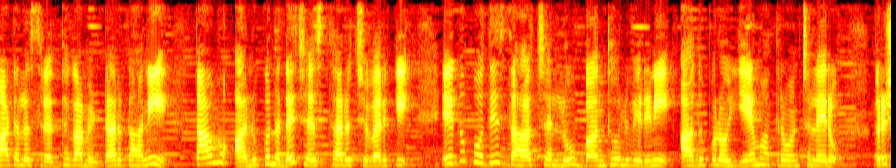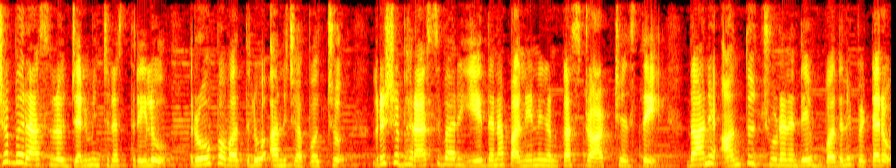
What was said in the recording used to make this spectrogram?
మాటలు శ్రద్ధగా వింటారు కానీ తాము అనుకున్నదే చేస్తారు చివరికి. ఇకపోతే సహచరులు బంధువులు వీరిని అదుపులో ఏమాత్రం ఉంచలేరు. వృషభ రాశిలో జన్మించిన స్త్రీలు రూపవతులు అని చెప్పొచ్చు. వృషభ రాశి వారు ఏదైనా పనిని గనుక స్టార్ట్ చేస్తే దాని అంతు చూడనిదే వదిలిపెట్టరు.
